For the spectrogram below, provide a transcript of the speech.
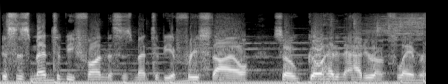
This is meant to be fun, this is meant to be a freestyle, so go ahead and add your own flavor.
